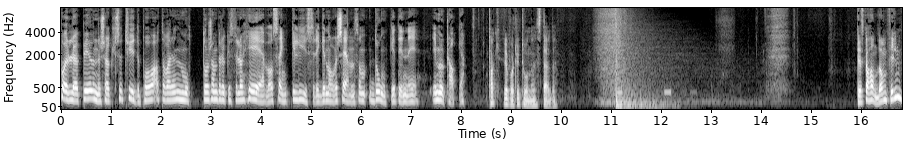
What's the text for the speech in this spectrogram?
foreløpige undersøkelser tyder på at det var en motor som brukes til å heve og senke lysriggen over scenen, som dunket inn i, i murtaket. Takk, reporter Tone Staude. Det skal handle om film,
